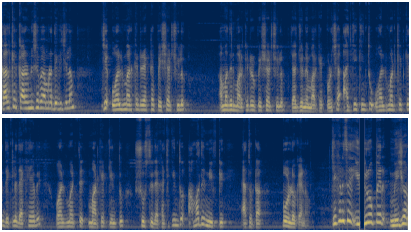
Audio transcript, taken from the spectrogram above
কালকের কারণ হিসেবে আমরা দেখেছিলাম যে ওয়ার্ল্ড মার্কেটের একটা প্রেশার ছিল আমাদের মার্কেটের প্রেশার ছিল, যার জন্য মার্কেট পড়েছে। আজকে কিন্তু ওয়ার্ল্ড মার্কেটকে দেখলে দেখা যাবে ওয়ার্ল্ড মার্কেট মার্কেট কিন্তু সুস্থি দেখাচ্ছে। কিন্তু আমাদের নিফটি এতটা পড়ল কেন? যেখানে স্যার ইউরোপের মেজর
